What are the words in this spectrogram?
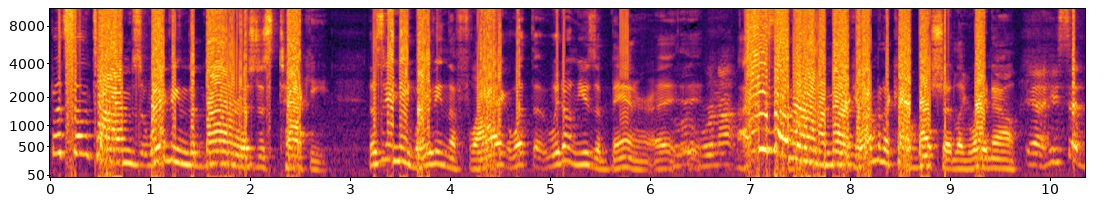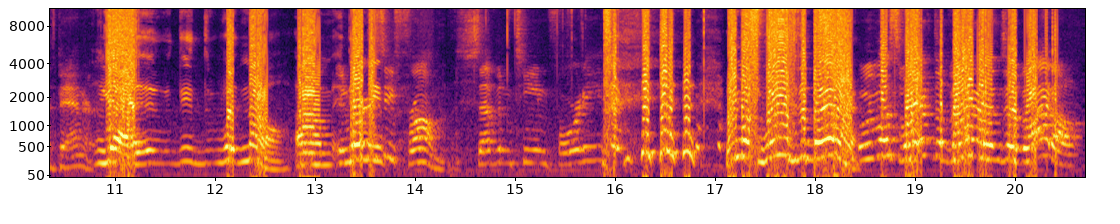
but sometimes waving the banner is just tacky. Doesn't he mean waving the flag? What the? We don't use a banner. We're, we're not. He's not really an American. I'm gonna call bullshit like right now. yeah, he said banner. Yeah, it- it- what- no. Um, And where is he from? 1740? we must wave the banner. we must wave the banner into battle.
